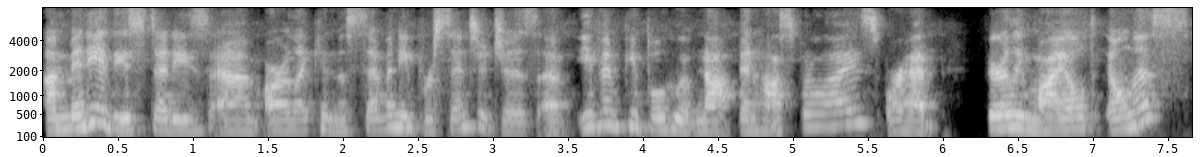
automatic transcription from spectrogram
um, many of these studies um, are like in the 70 percentages of even people who have not been hospitalized or had fairly mild illness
